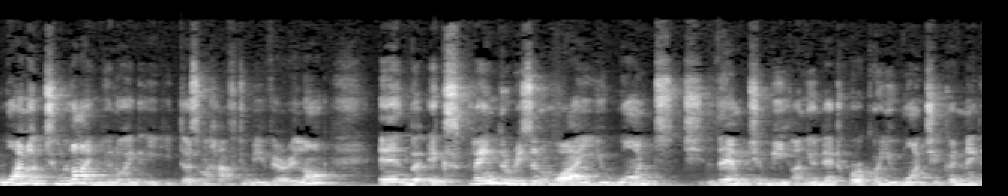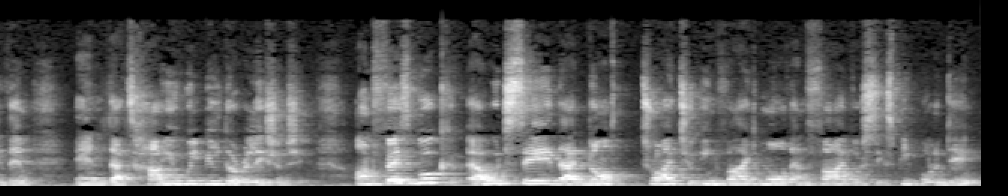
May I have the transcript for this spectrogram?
one or two lines. You know, it, it doesn't have to be very long. And but explain the reason why you want them to be on your network or you want to connect them, and that's how you will build a relationship. On Facebook, I would say that don't try to invite more than five or six people a day.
